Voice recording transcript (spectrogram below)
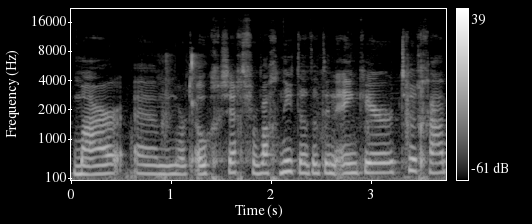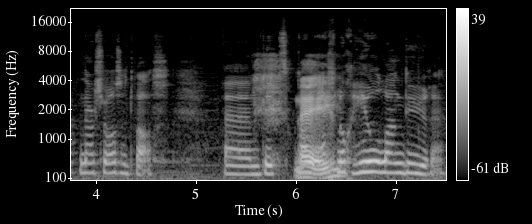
Maar ehm, wordt ook gezegd, verwacht niet dat het in één keer teruggaat naar zoals het was. Ehm, dit kan Nee. echt nog heel lang duren.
